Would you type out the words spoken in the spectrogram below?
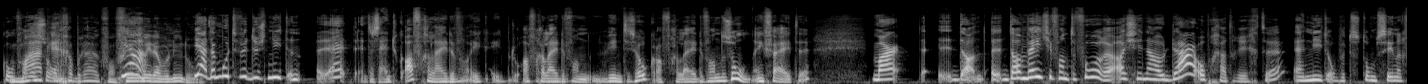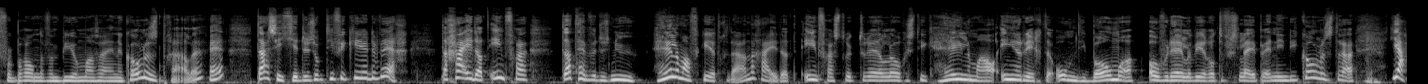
komt van de Maak zon. er gebruik van. Veel meer dan we nu doen. Ja, dan moeten we dus niet een. eh, Er zijn natuurlijk afgeleiden van. Ik, ik bedoel, afgeleiden van wind is ook afgeleiden van de zon, in feite. Maar eh, dan, eh, dan weet je van tevoren, als je nou daarop gaat richten. en niet op het stomzinnig verbranden van biomassa in een kolencentrale. Hè, daar zit je dus op die verkeerde weg. Dan ga je dat infra. Dat hebben we dus nu helemaal verkeerd gedaan. Dan ga je dat infrastructurele logistiek helemaal inrichten. om die bomen over de hele wereld te verslepen. en in die kolencentrale. ja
